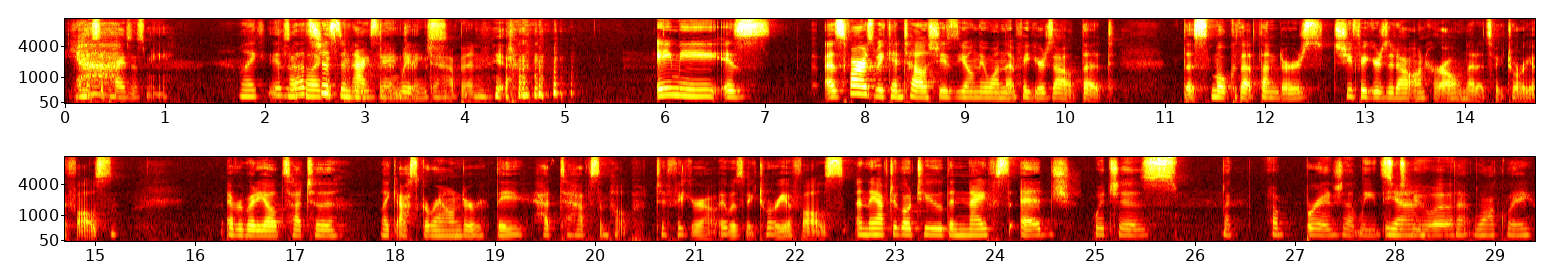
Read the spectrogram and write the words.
yeah. and it surprises me. Like that's like just an accident waiting to happen Yeah. Amy is, as far as we can tell, she's the only one that figures out that the smoke that thunders, she figures it out on her own that it's Victoria Falls. Everybody else had to like ask around or they had to have some help to figure out it was Victoria Falls. And they have to go to the knife's edge. Which is like a bridge that leads yeah, to a. that walkway.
